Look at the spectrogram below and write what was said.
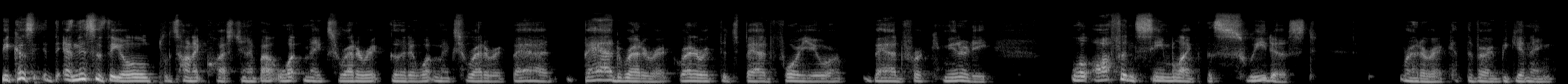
because, and this is the old Platonic question about what makes rhetoric good and what makes rhetoric bad. Bad rhetoric, rhetoric that's bad for you or bad for a community, will often seem like the sweetest rhetoric at the very beginning,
